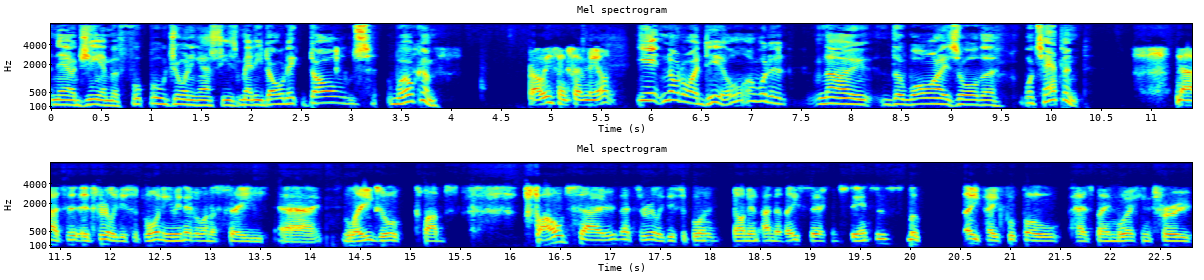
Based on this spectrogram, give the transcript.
now GM of football. Joining us is Matty Doldick. Dolds, welcome. Rowie, thanks for having me on. Yeah, not ideal. I would have know the whys or the what's happened. No, it's it's really disappointing. We never want to see uh, leagues or clubs fold, so that's really disappointing under these circumstances. Look, EP football has been working through,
